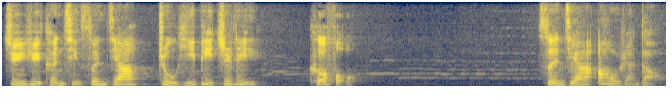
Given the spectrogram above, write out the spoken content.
君玉恳请孙家助一臂之力，可否？孙家傲然道：“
